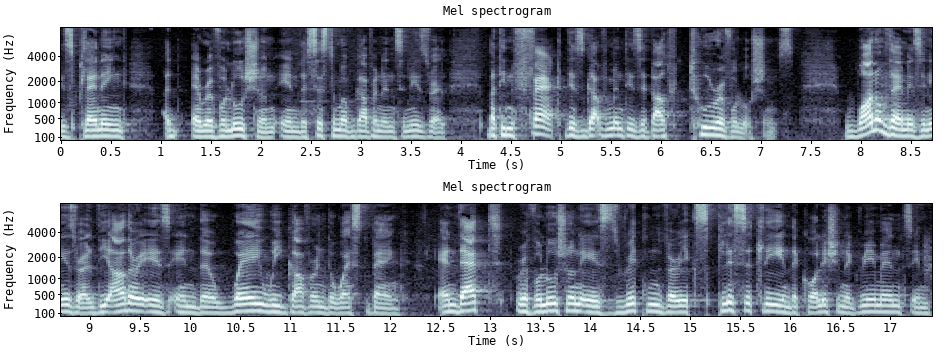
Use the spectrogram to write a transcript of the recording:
is planning a, a revolution in the system of governance in Israel. But in fact, this government is about two revolutions. One of them is in Israel, the other is in the way we govern the West Bank. And that revolution is written very explicitly in the coalition agreements, in,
